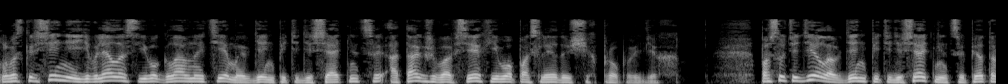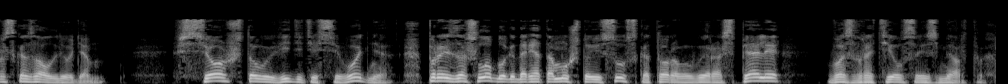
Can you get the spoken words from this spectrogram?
Воскресение являлось его главной темой в день Пятидесятницы, а также во всех его последующих проповедях. По сути дела, в день Пятидесятницы Петр сказал людям, все, что вы видите сегодня, произошло благодаря тому, что Иисус, которого вы распяли, возвратился из мертвых.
